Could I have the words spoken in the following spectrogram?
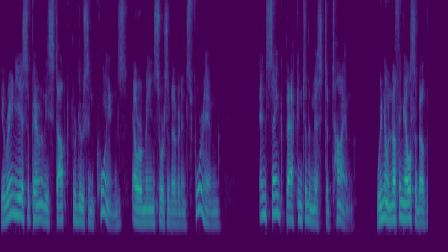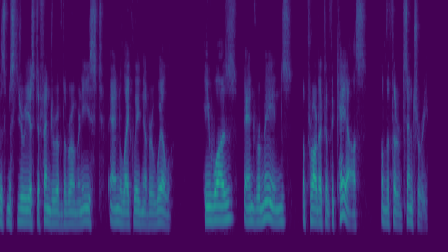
Uranius apparently stopped producing coins, our main source of evidence for him, and sank back into the mist of time. We know nothing else about this mysterious defender of the Roman East, and likely never will. He was, and remains, a product of the chaos of the 3rd century.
